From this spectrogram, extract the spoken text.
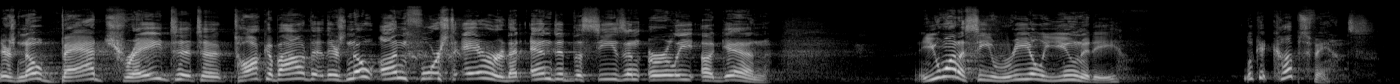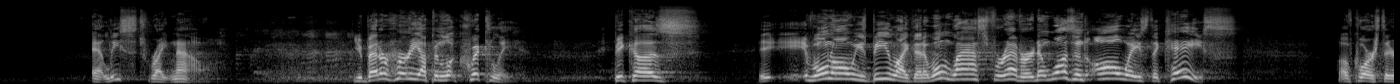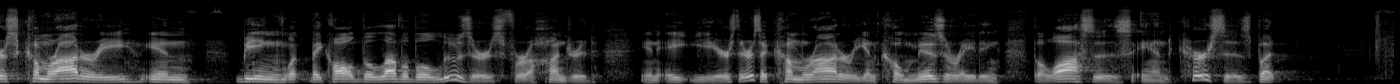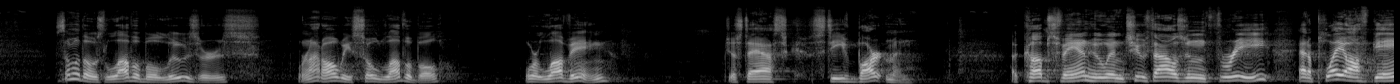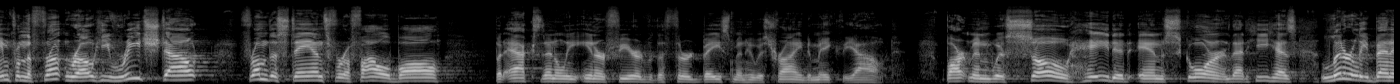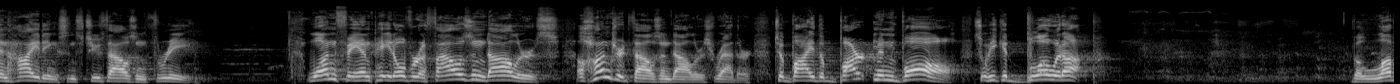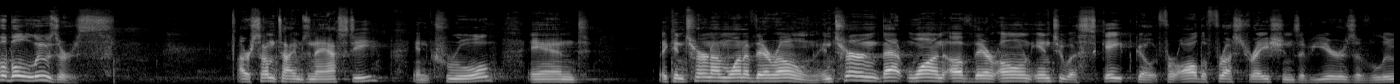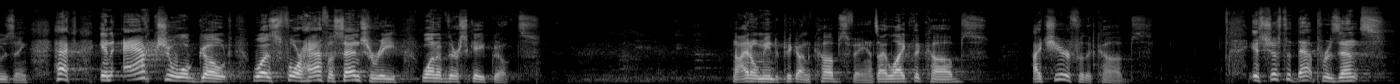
There's no bad trade to, to talk about. There's no unforced error that ended the season early again. You want to see real unity? Look at Cubs fans, at least right now. You better hurry up and look quickly because it, won't always be like that. It won't last forever, and it wasn't always the case. Of course, there's camaraderie in being what they called the lovable losers for a hundred in eight years. There is a camaraderie in commiserating the losses and curses, but some of those lovable losers were not always so lovable or loving. Just ask Steve Bartman a Cubs fan who in 2003 at a playoff game from the front row, he reached out from the stands for a foul ball, but accidentally interfered with the third baseman who was trying to make the out. Bartman was so hated and scorned that he has literally been in hiding since 2003. One fan paid over $1,000, $100,000 rather, to buy the Bartman ball so he could blow it up the lovable losers are sometimes nasty and cruel, and they can turn on one of their own and turn that one of their own into a scapegoat for all the frustrations of years of losing. Heck, an actual goat was for half a century one of their scapegoats. Now, I don't mean to pick on Cubs fans. I like the Cubs, I cheer for the Cubs. It's just that that presents,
